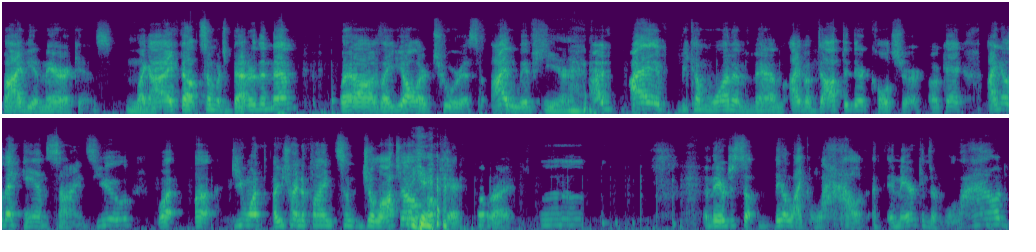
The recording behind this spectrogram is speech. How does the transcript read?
by the Americans. Like Mm. I felt so much better than them. Well, I was like, y'all are tourists. I live here. Yeah. I've I've become one of them. I've adopted their culture. Okay, I know the hand signs. You what? Uh, do you want? Are you trying to find some gelato? Yeah. Okay, all right. Mhm. And they're just so they're like loud. Americans are loud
